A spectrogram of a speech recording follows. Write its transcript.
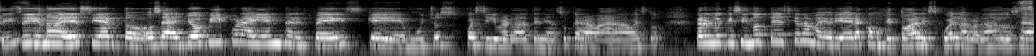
sí, sí, no, es cierto. O sea, yo vi por ahí en el Face que muchos, pues sí, ¿verdad? Tenían su caravana o esto. Pero lo que sí noté es que la mayoría era como que toda la escuela, ¿verdad? O sea,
